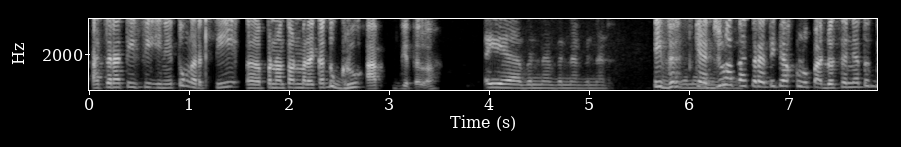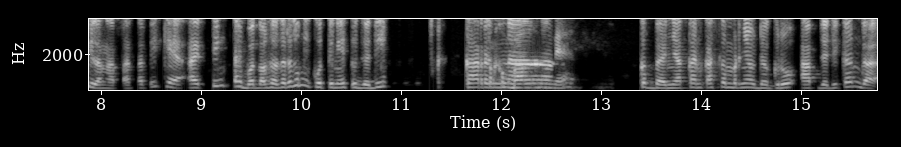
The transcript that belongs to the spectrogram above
acara TV ini tuh ngerti eh, penonton mereka tuh grew up gitu loh. Iya, benar benar benar. Either Benar schedule benar. atau acara TV aku lupa dosennya tuh bilang apa, tapi kayak I think teh botol sastra tuh ngikutin itu. Jadi karena ya. kebanyakan customernya udah grow up jadi kan nggak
